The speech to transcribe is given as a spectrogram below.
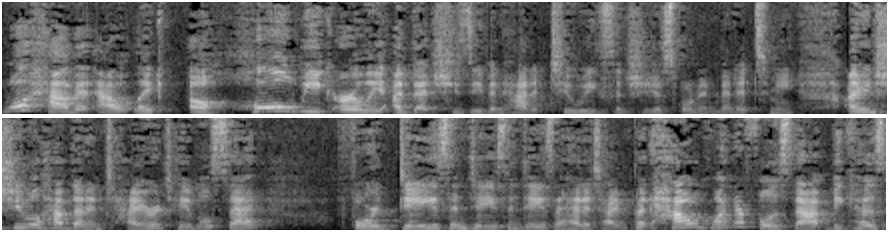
will have it out like a whole week early. I bet she's even had it two weeks and she just won't admit it to me. I mean, she will have that entire table set for days and days and days ahead of time. But how wonderful is that? Because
